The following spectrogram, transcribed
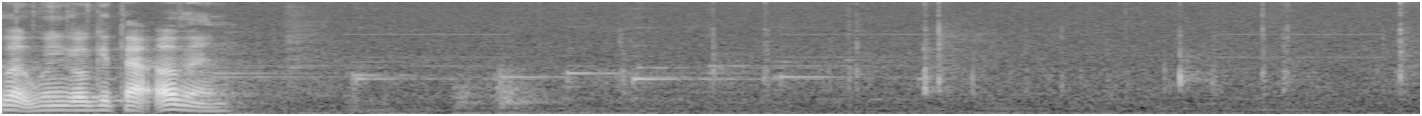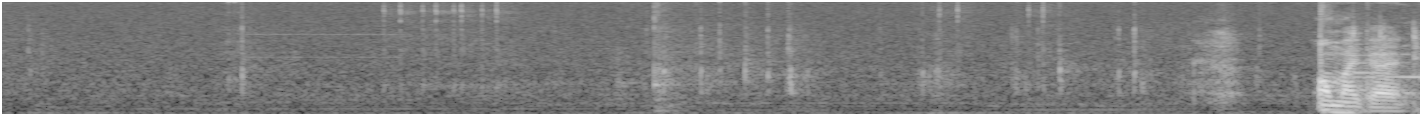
Look, we can go get that oven. Oh my god.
